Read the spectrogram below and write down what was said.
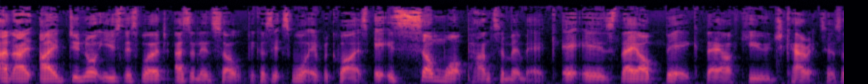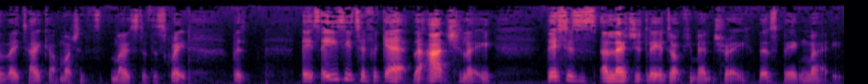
and I, I do not use this word as an insult because it's what it requires. It is somewhat pantomimic. It is, they are big, they are huge characters, and they take up much of the, most of the screen. But it's easy to forget that actually, this is allegedly a documentary that's being made.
